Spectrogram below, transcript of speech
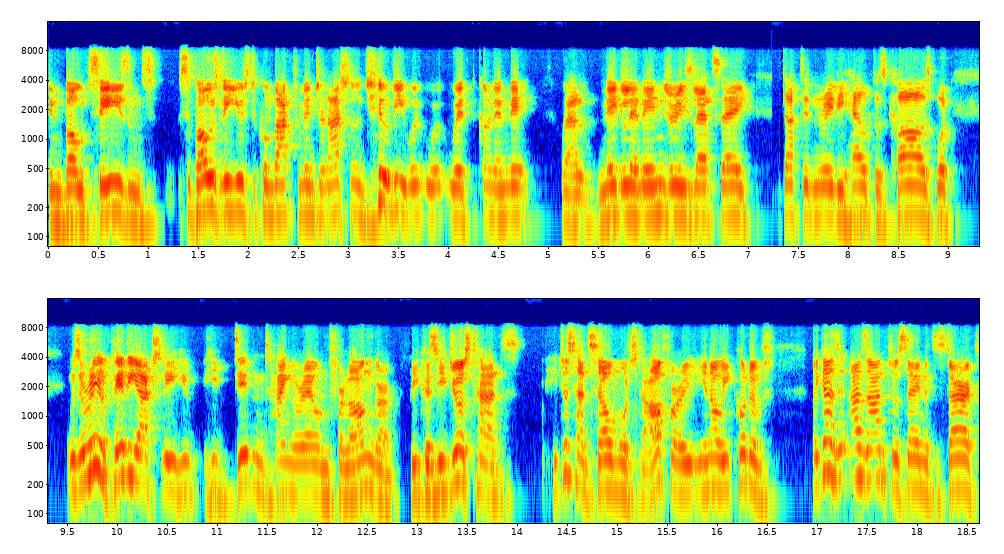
in both seasons. Supposedly used to come back from international duty with, with, with kind of well niggling injuries, let's say. That didn't really help his cause, but it was a real pity actually he, he didn't hang around for longer because he just had he just had so much to offer. You know, he could have like as as Ant was saying at the start,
